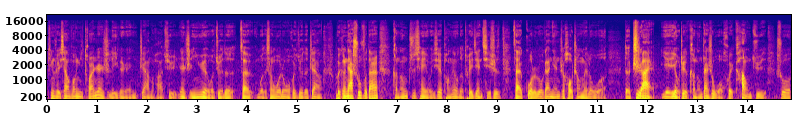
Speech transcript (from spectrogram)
萍水相逢，你突然认识了一个人，这样的话去认识音乐，我觉得在我的生活中，我会觉得这样会更加舒服。当然，可能之前有一些朋友的推荐，其实在过了若干年之后，成为了我的挚爱，也有这个可能。但是我会抗拒说，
